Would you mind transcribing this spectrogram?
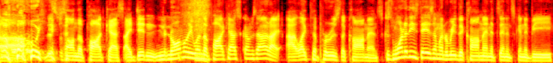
Uh, Oh, This was on the podcast. I didn't normally when the podcast comes out. I, I like to peruse the comments because one of these days I'm going to read the comment. It's and it's going to be,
